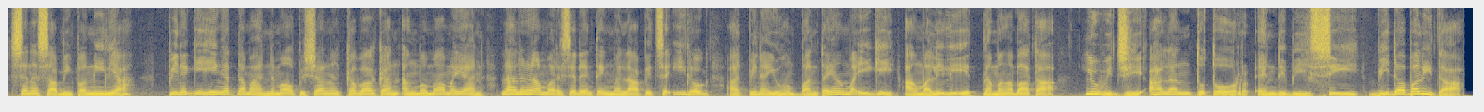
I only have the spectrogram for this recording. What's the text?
sa nasabing pamilya. Pinag-iingat naman ng mga opisyal ng kabakan ang mamamayan lalo na ang mga residenteng malapit sa ilog at pinayuhang bantayang maigi ang maliliit na mga bata. Luigi Alan Totor, NDBC, Bida Balita.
